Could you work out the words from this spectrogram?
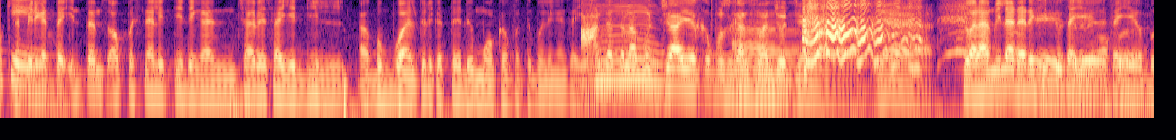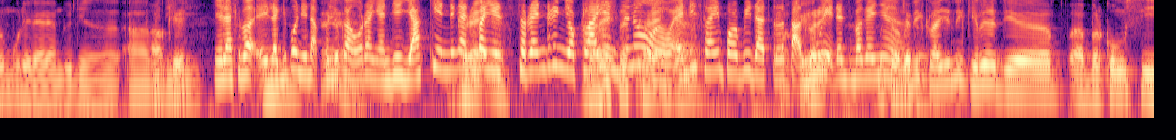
Okay. Tapi dia kata in terms of personality dengan cara saya deal uh, berbual tu dia kata the more comfortable dengan saya. Anda telah berjaya ke pusingan selanjutnya. yeah. So alhamdulillah dari Okay, situ so saya offer. saya bermula dalam dunia uh, wedding Okay. ni. Yelah sebab eh, lagi pun dia nak perlukan orang yang dia yakin dengan Correct. sebab you surrendering your clients you Correct. know Correct. and this client probably dah terletak Okay. duit dan sebagainya. Jadi klien ni kira dia uh, berkongsi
